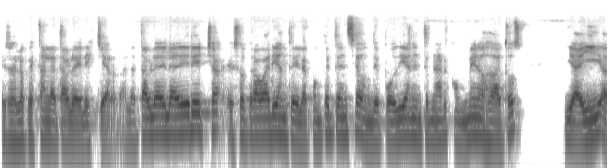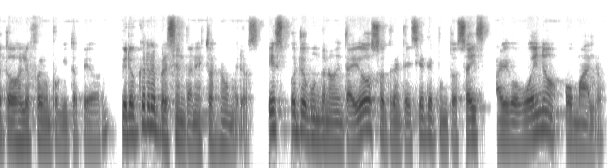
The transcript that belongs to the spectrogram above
Eso es lo que está en la tabla de la izquierda. La tabla de la derecha es otra variante de la competencia donde podían entrenar con menos datos y ahí a todos les fue un poquito peor. ¿Pero qué representan estos números? ¿Es 8.92 o 37.6 algo bueno o malo?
